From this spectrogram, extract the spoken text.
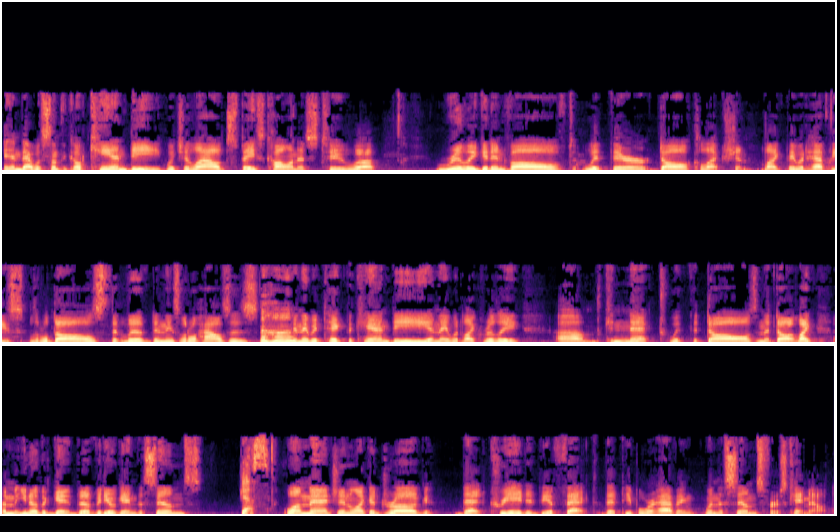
and that was something called Can-D, which allowed space colonists to uh, really get involved with their doll collection. Like they would have these little dolls that lived in these little houses, and they would take the Can-D and they would like really um, connect with the dolls and the doll. Like um, you know the game, the video game The Sims. Yes. Well, imagine like a drug that created the effect that people were having when The Sims first came out.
